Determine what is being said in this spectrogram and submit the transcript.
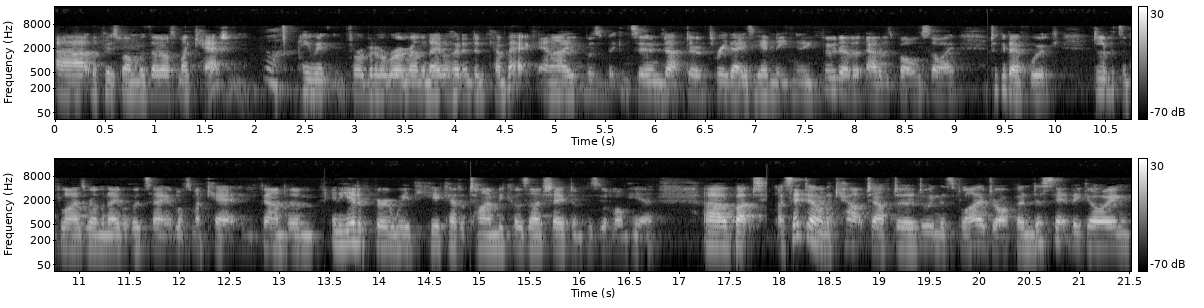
Uh, the first one was I lost my cat. Oh. He went for a bit of a roam around the neighbourhood and didn't come back. And I was a bit concerned after three days he hadn't eaten any food out of, out of his bowl. So I took a day off work, delivered some flyers around the neighbourhood saying I'd lost my cat. And he found him. And he had a very weird haircut at the time because I shaved him because he's got long hair. Uh, but I sat down on the couch after doing this flyer drop and just sat there going,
